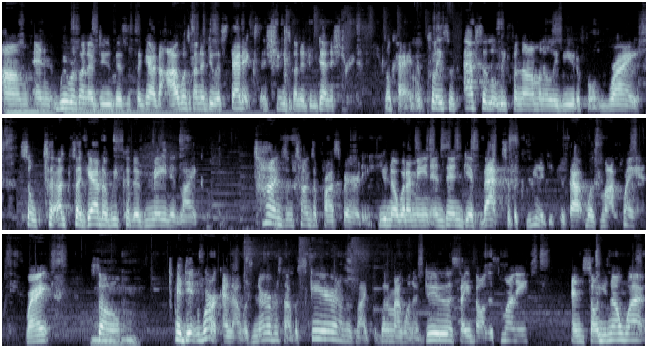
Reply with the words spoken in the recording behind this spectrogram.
Um, and we were going to do business together. I was going to do aesthetics, and she was going to do dentistry. Okay, the place was absolutely phenomenally beautiful, right? So to, uh, together we could have made it like tons and tons of prosperity. You know what I mean? And then give back to the community because that was my plan, right? So Mhm. it didn't work, and I was nervous. I was scared. I was like, "What am I going to do?" And saved all this money, and so you know what?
